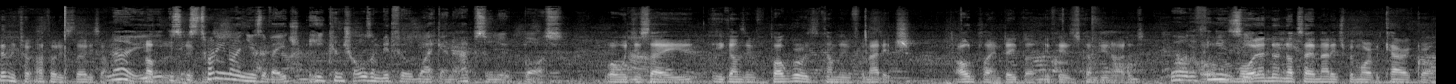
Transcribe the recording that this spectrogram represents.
only I thought he's thirty something. No, he's, he's 29 years of age. He controls a midfield like an absolute boss. What would you Um, say? He comes in for Pogba, or he come in for Matic? I would play him deeper if he was to come to United. Well, the thing Or is, more, he, not say Matic, but more of a character role.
